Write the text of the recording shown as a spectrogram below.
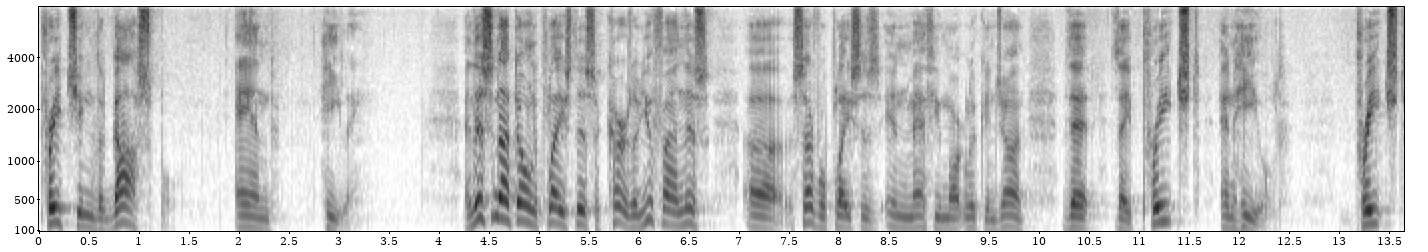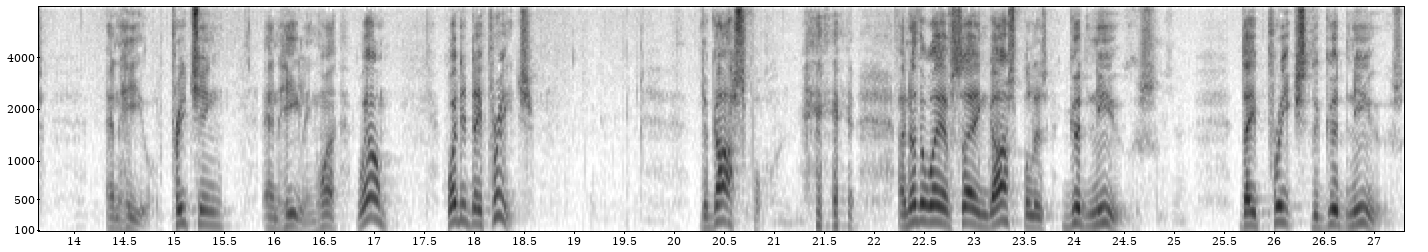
Preaching the gospel and healing. And this is not the only place this occurs. You'll find this uh, several places in Matthew, Mark, Luke, and John that they preached and healed. Preached and healed. Preaching and healing. Why? Well, what did they preach? The gospel. Another way of saying gospel is good news they preached the good news.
